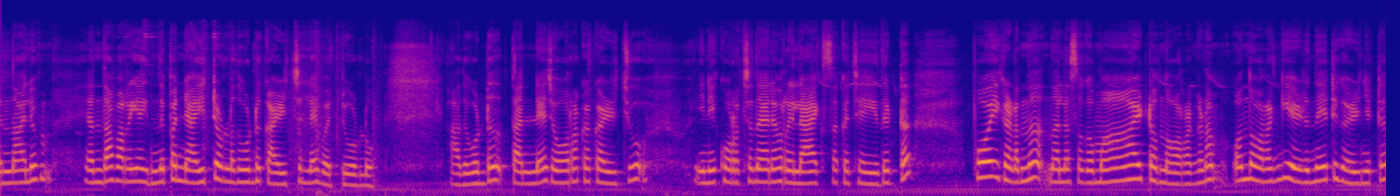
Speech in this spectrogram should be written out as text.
എന്നാലും എന്താ പറയുക ഇന്നിപ്പം നൈറ്റ് ഉള്ളതുകൊണ്ട് കഴിച്ചല്ലേ പറ്റുള്ളൂ. അതുകൊണ്ട് തന്നെ ചോറൊക്കെ കഴിച്ചു. ഇനി കുറച്ച് നേരം റിലാക്സ് ഒക്കെ ചെയ്തിട്ട് പോയി കിടന്ന് നല്ല സുഖമായിട്ടൊന്ന് ഉറങ്ങണം. ഒന്ന് ഉറങ്ങി എഴുന്നേറ്റ് കഴിഞ്ഞിട്ട്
